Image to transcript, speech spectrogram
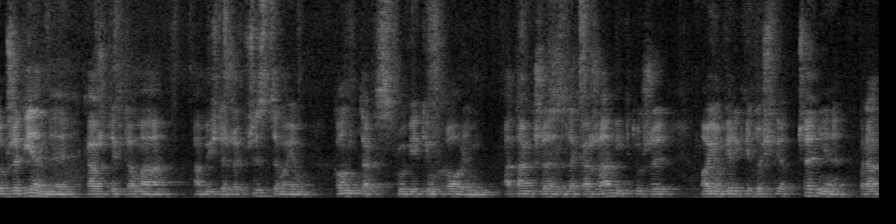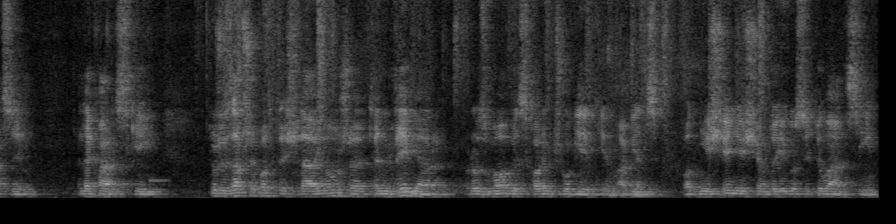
Dobrze wiemy, każdy, kto ma, a myślę, że wszyscy mają kontakt z człowiekiem chorym, a także z lekarzami, którzy mają wielkie doświadczenie pracy lekarskiej, którzy zawsze podkreślają, że ten wymiar rozmowy z chorym człowiekiem, a więc odniesienie się do jego sytuacji,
